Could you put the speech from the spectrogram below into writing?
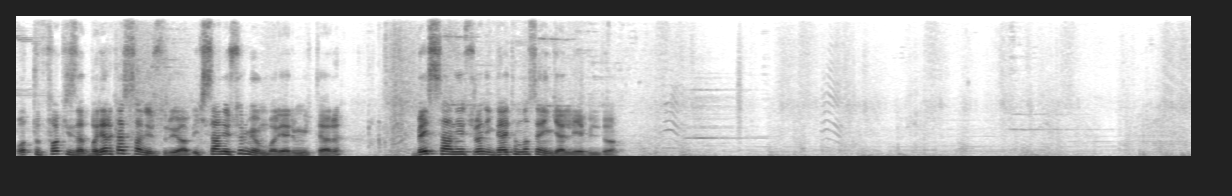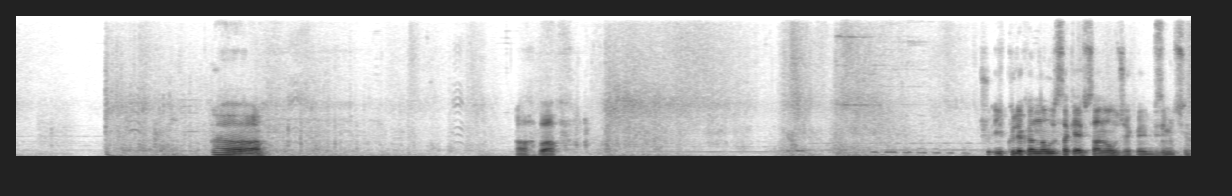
What the fuck is that? Bariyer kaç saniye sürüyor abi? 2 saniye sürmüyor mu bariyerin miktarı? 5 saniye süren Ignite'ı nasıl engelleyebildi o? Ah. Ahbap. Şu ilk kule kanını alırsak efsane olacak bizim için.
